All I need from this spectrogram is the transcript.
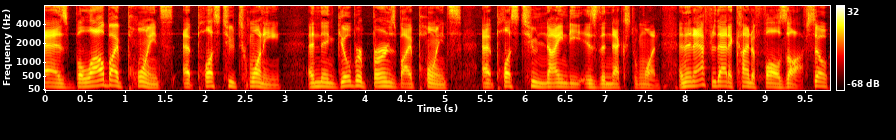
as Belal by points at plus 220, and then Gilbert Burns by points at plus 290 is the next one. And then after that, it kind of falls off. So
